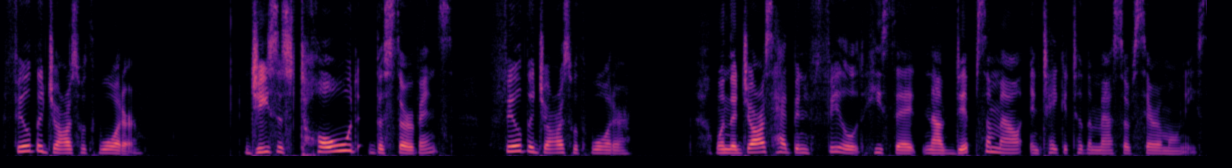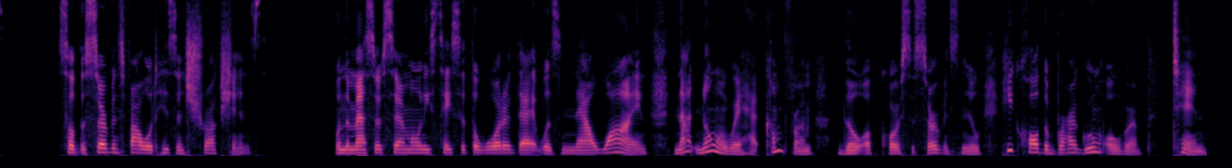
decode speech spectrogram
Fill the jars with water. Jesus told the servants, Fill the jars with water. When the jars had been filled, he said, Now dip some out and take it to the master of ceremonies. So the servants followed his instructions. When the master of ceremonies tasted the water that was now wine, not knowing where it had come from, though of course the servants knew, he called the bridegroom over. 10.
